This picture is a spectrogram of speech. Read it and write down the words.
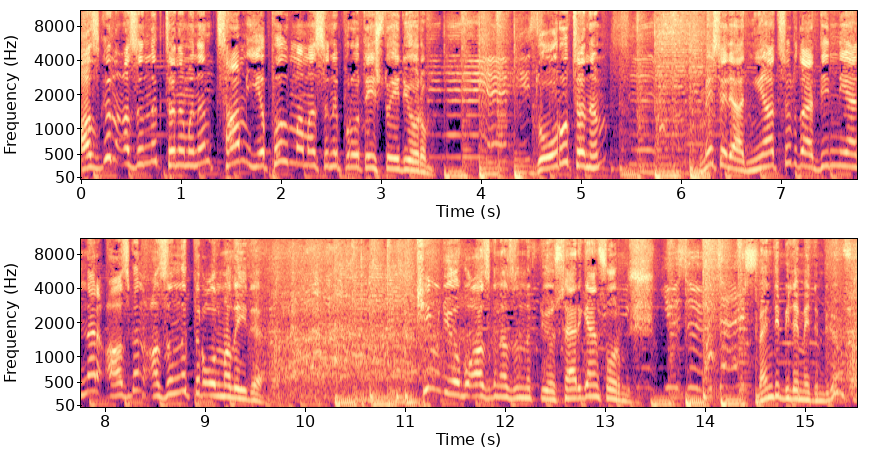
Azgın azınlık tanımının tam yapılmamasını protesto ediyorum. Doğru tanım mesela Nihat Sırdar dinleyenler azgın azınlıktır olmalıydı. Kim diyor bu azgın azınlık diyor Sergen sormuş. Ben de bilemedim biliyor musun?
